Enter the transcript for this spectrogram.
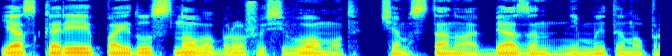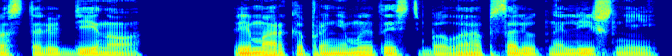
Я скорее пойду снова брошусь в омут, чем стану обязан немытому простолюдину». Ремарка про немытость была абсолютно лишней.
